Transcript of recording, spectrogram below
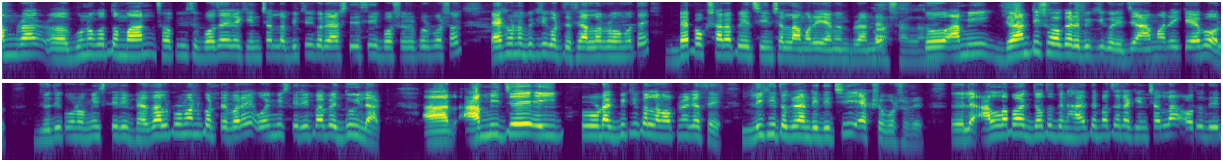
আমরা গুণগত মান সবকিছু বজায় রেখে ইনশাল্লাহ বিক্রি করে আসতেছি বছরের পর বছর। এখনও বিক্রি করতেছি আল্লাহর রহমতে। ব্যাপক সারা পেয়েছি ইনশাল্লাহ আমার এই এমএম ব্র্যান্ডে তো আমি গ্যারান্টি সহকারে বিক্রি করি যে আমার এই কেবল যদি কোনো মিস্ত্রি ভেজাল প্রমাণ করতে পারে ওই মিস্ত্রি পাবে দুই লাখ। আর আমি যে এই প্রোডাক্ট বিক্রি করলাম আপনার কাছে লিখিত গ্যারান্টি দিচ্ছি একশো বছরের। তাহলে আল্লাহ পাক যতদিন হায়াতে বাঁচে রাখি ইনশাল্লাহ অতদিন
